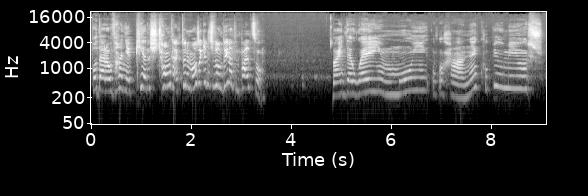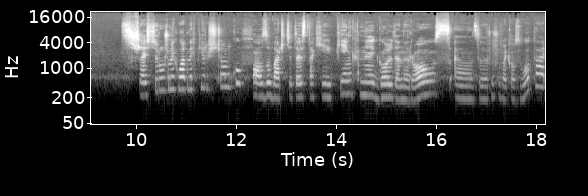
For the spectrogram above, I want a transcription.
podarowanie pierścionka, który może kiedyś wyląduje na tym palcu, By the way, mój ukochany kupił mi już z sześć różnych ładnych pierścionków. O, zobaczcie, to jest taki piękny golden rose e, z różowego złota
